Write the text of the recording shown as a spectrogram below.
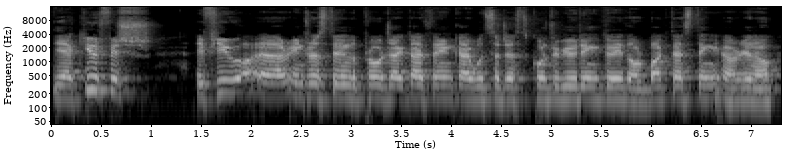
yeah, Cutefish, if you are interested in the project, I think I would suggest contributing to it or bug testing or, you know,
